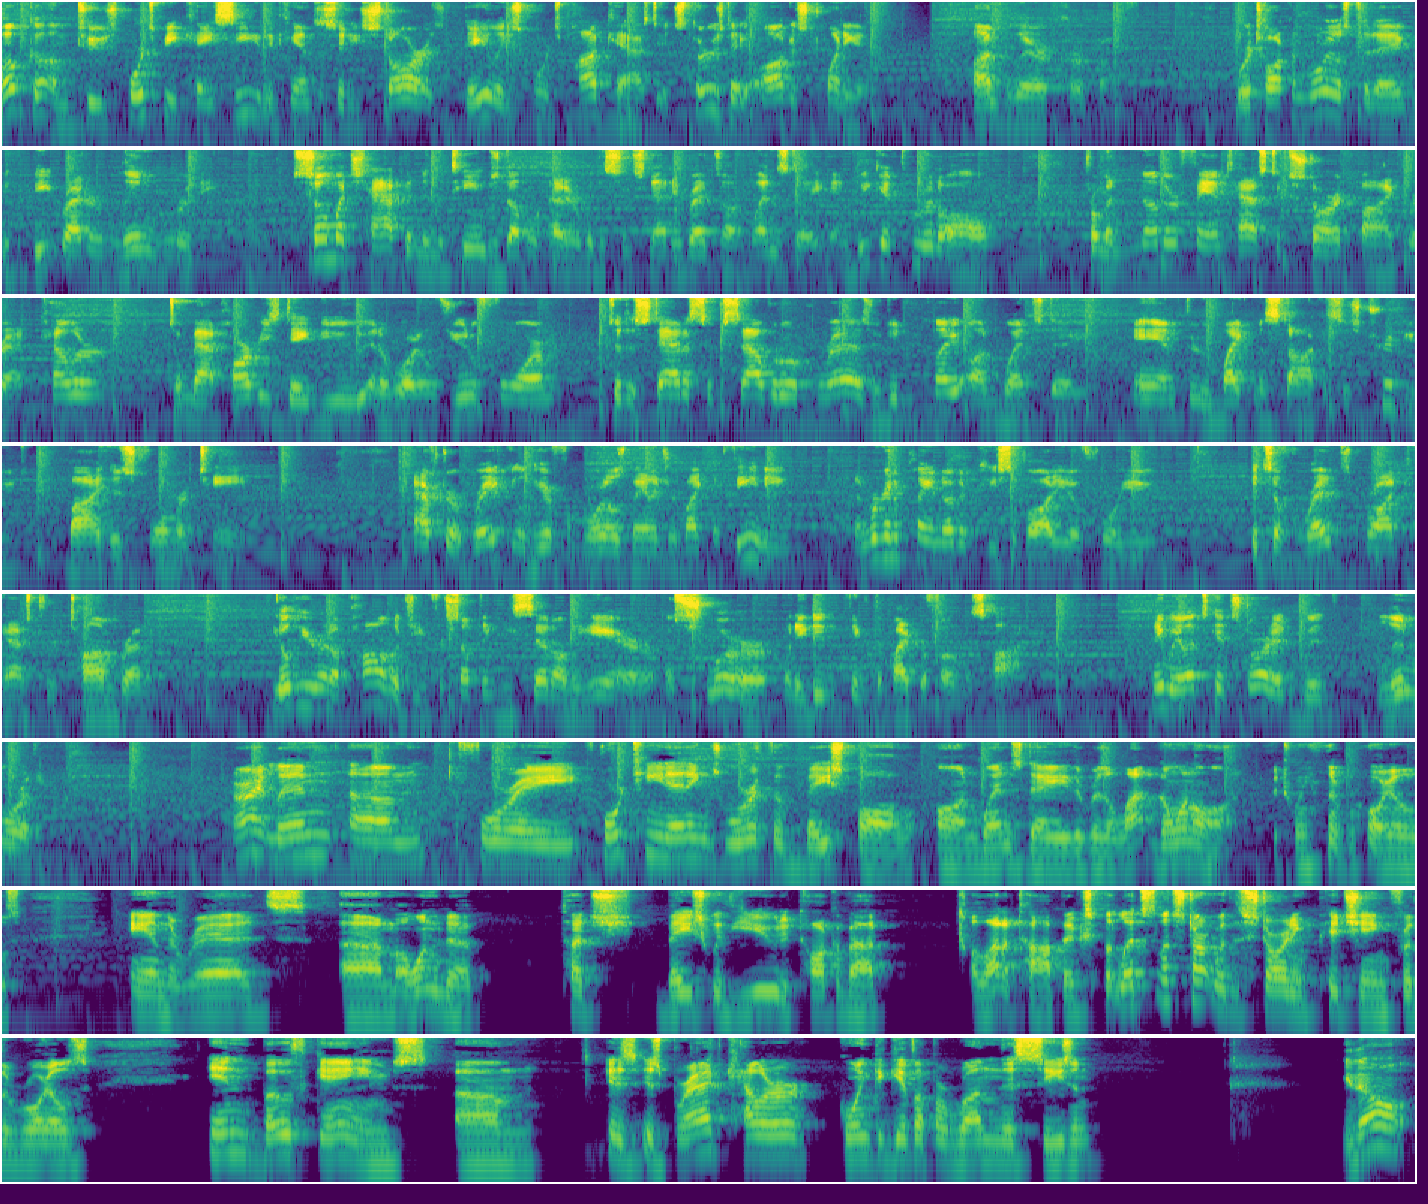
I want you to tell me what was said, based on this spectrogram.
Welcome to SportsBeat KC, the Kansas City Stars daily sports podcast. It's Thursday, August 20th. I'm Blair Kerkhoff. We're talking Royals today with beat writer Lynn Worthy. So much happened in the team's doubleheader with the Cincinnati Reds on Wednesday, and we get through it all from another fantastic start by Brad Keller to Matt Harvey's debut in a Royals uniform to the status of Salvador Perez, who didn't play on Wednesday, and through Mike Moustakas' tribute by his former team. After a break, you'll hear from Royals manager Mike Matheny, and we're going to play another piece of audio for you. It's of Reds broadcaster Tom Brennan. You'll hear an apology for something he said on the air, a slur, when he didn't think the microphone was hot. Anyway, let's get started with Lynn Worthy. All right, Lynn. Um, for a 14 innings worth of baseball on Wednesday, there was a lot going on between the Royals and the Reds. Um, I wanted to touch base with you to talk about a lot of topics, but let's let's start with the starting pitching for the Royals in both games. Um, is is Brad Keller going to give up a run this season? You know,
